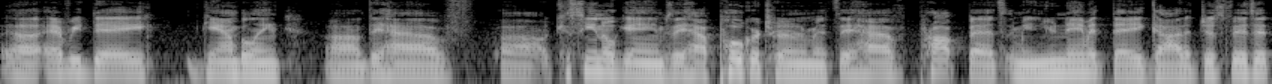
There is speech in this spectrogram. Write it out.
uh, everyday gambling. Uh, they have uh, casino games. They have poker tournaments. They have prop bets. I mean, you name it, they got it. Just visit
